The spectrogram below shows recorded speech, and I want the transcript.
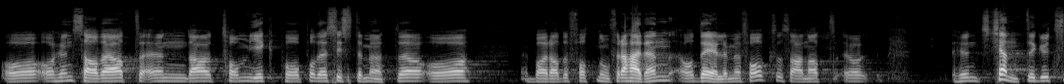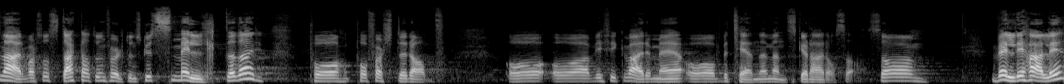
Og, og, hun sa det at hun, da Tom gikk på på det siste møtet og bare hadde fått noe fra Herren å dele med folk, så sa hun at hun kjente Guds nærvær så sterkt at hun følte hun skulle smelte der på, på første rad. Og, og, vi fikk være med og betjene mennesker der også. Så veldig herlig.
